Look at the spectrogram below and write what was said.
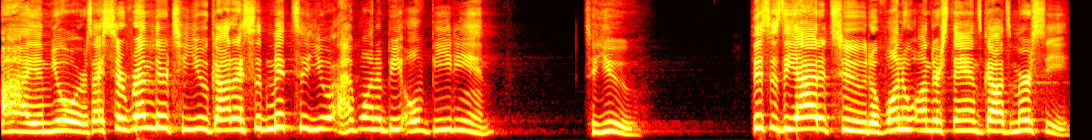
I am yours. I surrender to you, God. I submit to you. I want to be obedient to you. This is the attitude of one who understands God's mercy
